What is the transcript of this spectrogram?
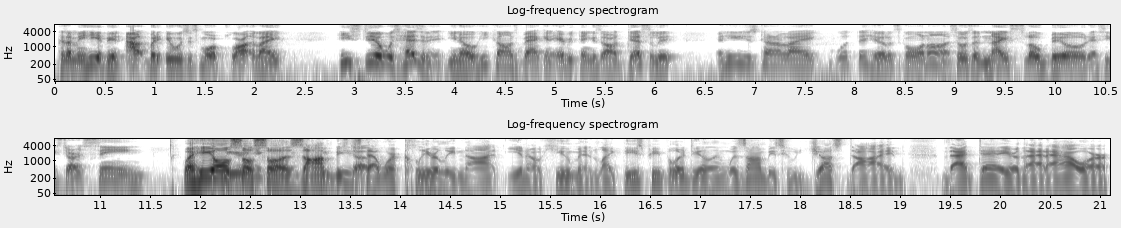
Because I mean, he had been out, but it was just more plot. Like he still was hesitant. You know, he comes back and everything is all desolate, and he's just kind of like, "What the hell is going on?" So it was a nice slow build as he starts seeing. Well, he also saw zombies that were clearly not, you know, human. Like these people are dealing with zombies who just died that day or that hour.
